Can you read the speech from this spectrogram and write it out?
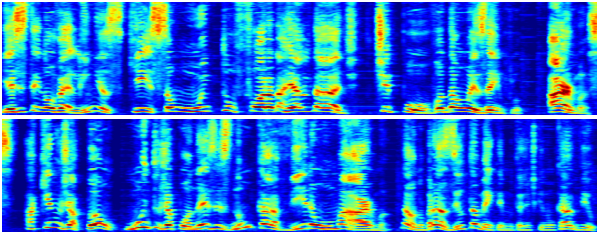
E existem novelinhas que são muito fora da realidade. Tipo, vou dar um exemplo. Armas. Aqui no Japão, muitos japoneses nunca viram uma arma. Não, no Brasil também tem muita gente que nunca viu.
